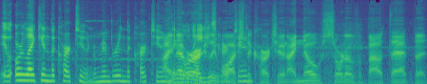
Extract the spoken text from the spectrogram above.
It, or like in the cartoon. Remember in the cartoon? I the never actually watched the cartoon. I know sort of about that, but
